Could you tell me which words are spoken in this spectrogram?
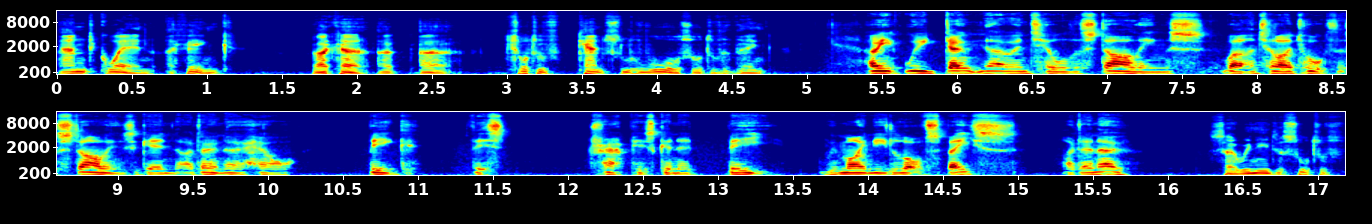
And Gwen, I think. Like a, a, a sort of council of war sort of a thing. I mean, we don't know until the Starlings. Well, until I talk to the Starlings again, I don't know how big this trap is going to be. We might need a lot of space. I don't know. So we need a sort of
